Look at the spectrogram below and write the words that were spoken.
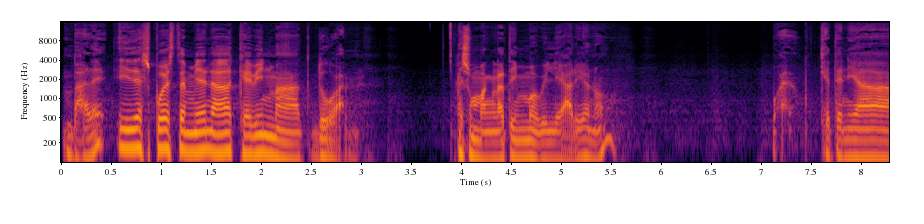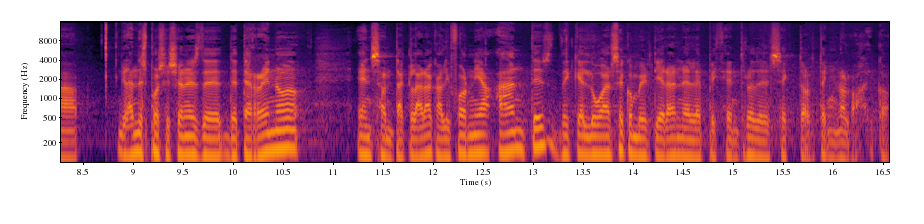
Vale, y después también a Kevin McDougall. Es un magnate inmobiliario, ¿no? Bueno, que tenía grandes posesiones de, terreno en Santa Clara, California, antes de que el lugar se convirtiera en el epicentro del sector tecnológico.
